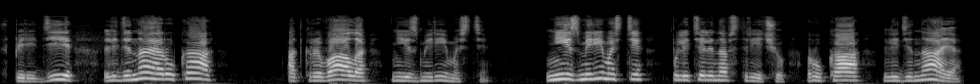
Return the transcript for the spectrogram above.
Впереди ледяная рука открывала неизмеримости. Неизмеримости полетели навстречу, рука ледяная,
